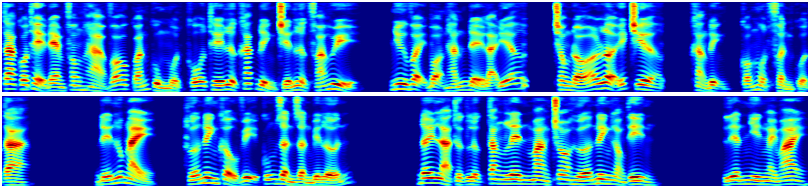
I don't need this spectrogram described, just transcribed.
ta có thể đem phong hà võ quán cùng một cỗ thế lực khắc đỉnh chiến lược phá hủy, như vậy bọn hắn để lại đĩa, trong đó lợi ích chia, khẳng định có một phần của ta. Đến lúc này, hứa ninh khẩu vị cũng dần dần biến lớn. Đây là thực lực tăng lên mang cho hứa ninh lòng tin. Liên nhìn ngày mai.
